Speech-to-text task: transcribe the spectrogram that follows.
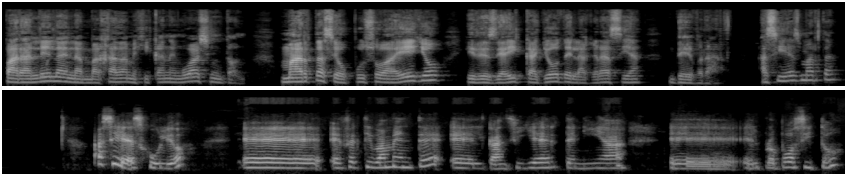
paralela en la Embajada Mexicana en Washington. Marta se opuso a ello y desde ahí cayó de la gracia de Ebrard. ¿Así es, Marta? Así es, Julio. Eh, efectivamente, el canciller tenía eh, el propósito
